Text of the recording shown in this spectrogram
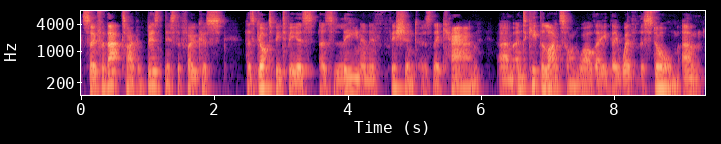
So, for that type of business, the focus has got to be to be as as lean and efficient as they can um, and to keep the lights on while they, they weather the storm. Um,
